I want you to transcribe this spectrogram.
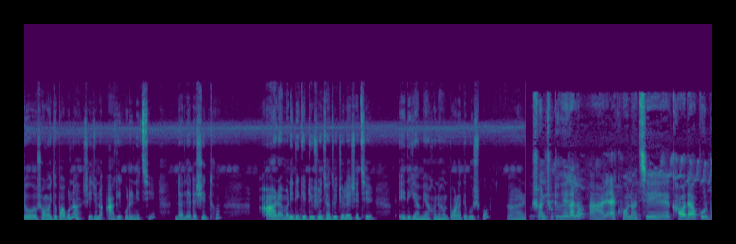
তো সময় তো পাবো না, সেই জন্য আগে করে নিচ্ছি ডালিয়াটা সিদ্ধ। আর আমার এদিকে টিউশন ছাত্র চলে এসেছে। এদিকে আমি এখন এখন পড়াতে বসবো। আর টিউশন ছুটি হয়ে গেল, আর এখন হচ্ছে খাওয়া দাওয়া করব।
